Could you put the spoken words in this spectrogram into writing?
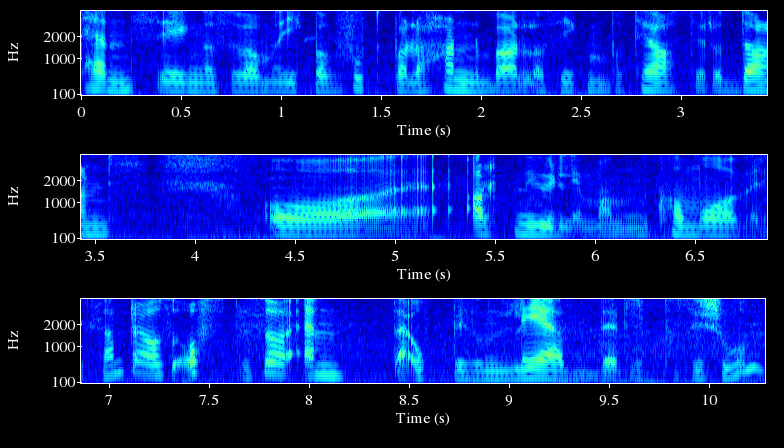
TenSing, og så man, gikk man på fotball og håndball, og så gikk man på teater og dans. Og alt mulig man kom over. ikke sant? Og så ofte så endte jeg opp i sånn lederposisjon.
